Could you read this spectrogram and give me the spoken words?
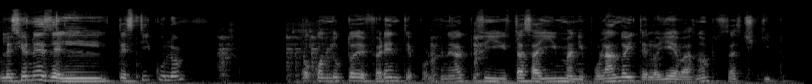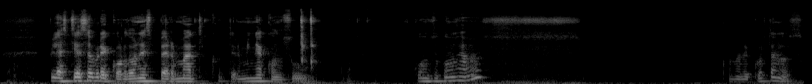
lesiones del testículo o conducto deferente. Por lo general, pues si estás ahí manipulando y te lo llevas, ¿no? Pues estás chiquito. Plastía sobre cordón espermático. Termina con su. Con su. ¿Cómo se llama? Cuando le cortan los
